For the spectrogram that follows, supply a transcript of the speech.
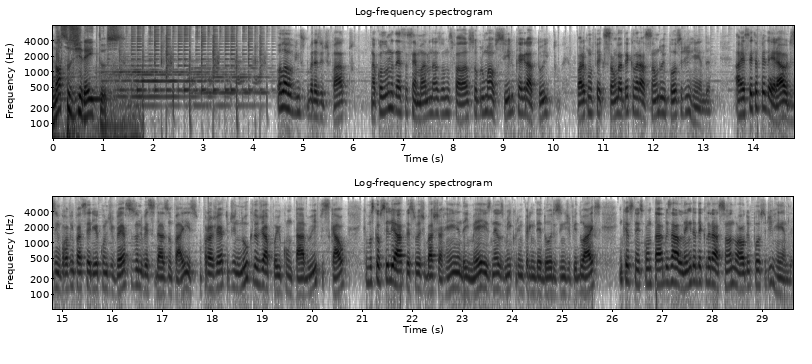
Nossos direitos. Olá, ouvintes do Brasil de Fato. Na coluna dessa semana, nós vamos falar sobre um auxílio que é gratuito para a confecção da declaração do imposto de renda. A Receita Federal desenvolve em parceria com diversas universidades no país o projeto de Núcleos de Apoio Contábil e Fiscal, que busca auxiliar pessoas de baixa renda e MEIs, né, os microempreendedores individuais, em questões contábeis, além da declaração anual do imposto de renda.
